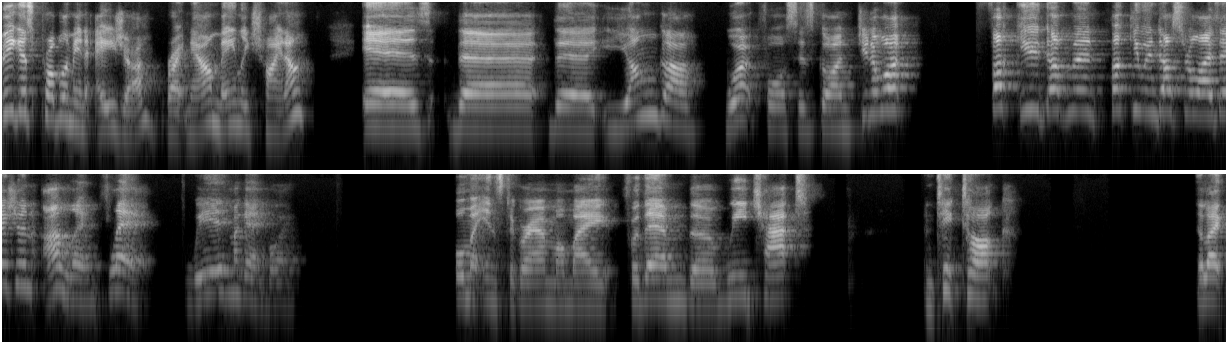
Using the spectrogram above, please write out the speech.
Biggest problem in Asia right now, mainly China, is the the younger workforce has gone, do you know what? Fuck you, government. Fuck you, industrialization. I'm laying flat. Where's my Game Boy? Or my Instagram or my, for them, the WeChat and TikTok. They're like,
